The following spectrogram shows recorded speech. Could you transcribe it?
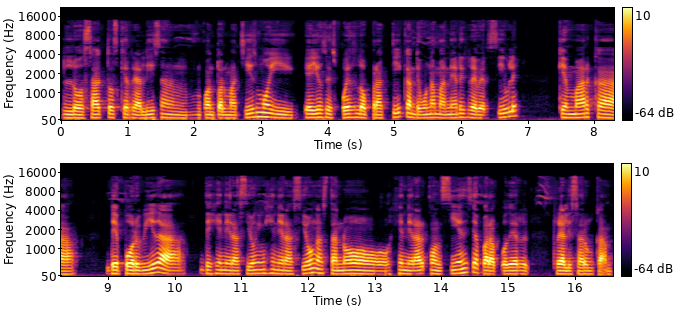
los actos que realizan en cuanto al machismo y ellos después lo practican de una manera irreversible que marca de por vida, de generación en generación, hasta no generar conciencia para poder realizar un cambio.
